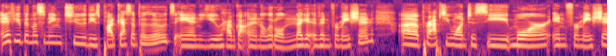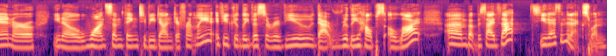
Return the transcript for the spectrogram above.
And if you've been listening to these podcast episodes and you have gotten a little nugget of information, uh, perhaps you want to see more information or, you know, want something to be done differently, if you could leave us a review, that really helps a lot. Um, but besides that, see you guys in the next one.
